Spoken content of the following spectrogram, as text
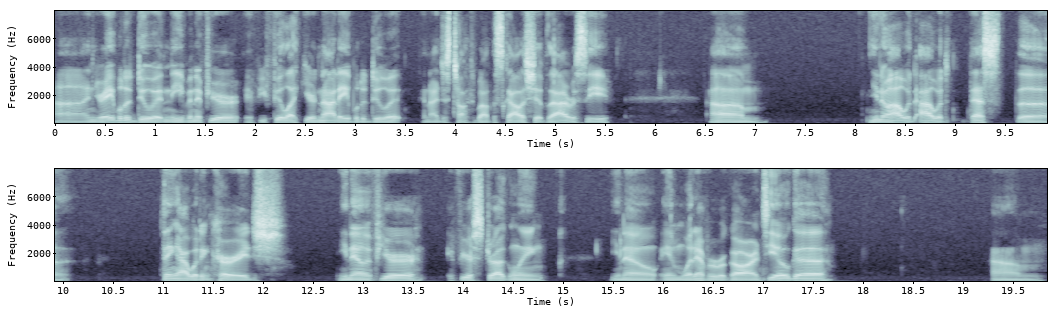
uh, and you're able to do it and even if you're if you feel like you're not able to do it and i just talked about the scholarship that i received um you know i would i would that's the thing i would encourage you know, if you're if you're struggling, you know, in whatever regards, yoga, um,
